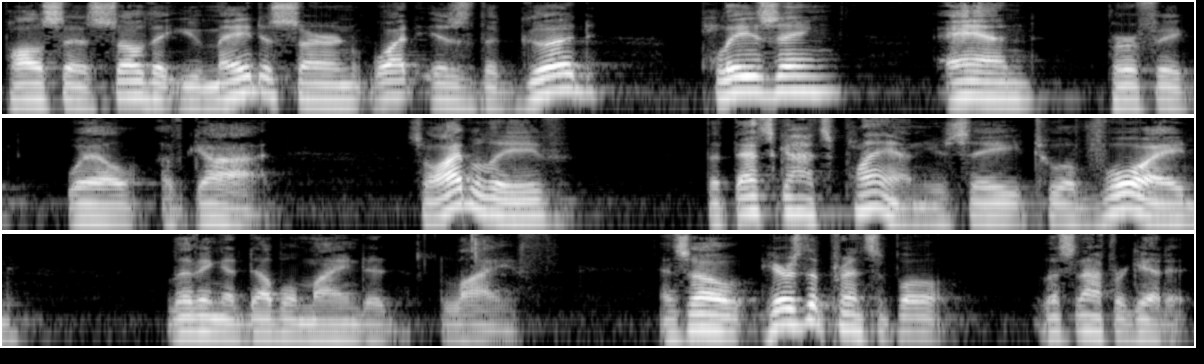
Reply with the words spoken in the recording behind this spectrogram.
Paul says, so that you may discern what is the good, pleasing, and perfect will of God. So I believe that that's God's plan, you see, to avoid living a double minded life. And so here's the principle. Let's not forget it.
